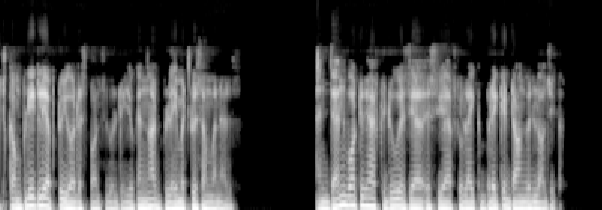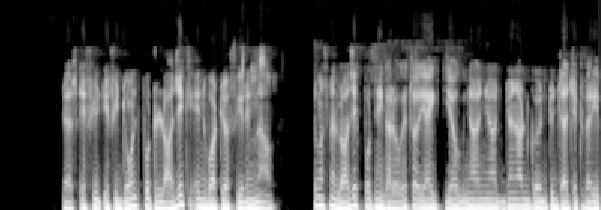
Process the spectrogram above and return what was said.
it's completely up to your responsibility you cannot blame it to someone else and then what you have to do is, yeah, is you have to like break it down with logic yes if you if you don't put logic in what you're feeling now तुम उसमें logic put नहीं करोगे तो yeah you're, you're, you're you're not going to judge it very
